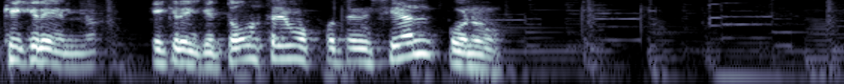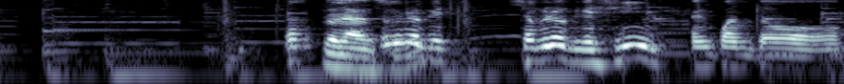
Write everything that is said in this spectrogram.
¿qué creen? ¿Qué creen? ¿Que todos tenemos potencial o no? Yo creo, que, yo creo que sí, en cuanto a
